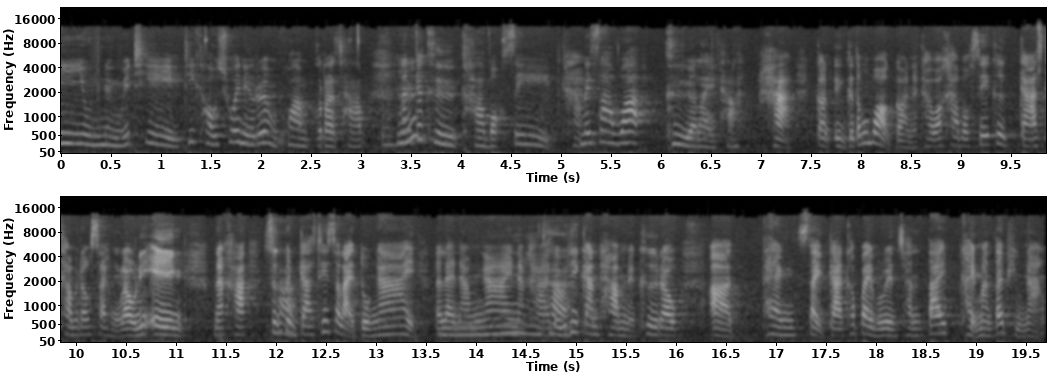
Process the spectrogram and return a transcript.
มีอยู่หนึ่งวิธีที่เขาช่วยในเรื่องของความกระชับอือฮึนั่นก็คือคาร์บอกซี่ค่ะไม่ทราบว่าคืออะไรคะ ค่ะ ก่อนอื่นก็ต้องบอกก่อนนะคะว่าคาร์บอกซี่คือก๊าซคาร์บอนไดออกไซด์ของเรานี่เองนะคะ ซึ่งค่ะเป็นก๊าซที่สลายตัวง่ายละลายน้ำง่ายนะคะค่ะโดยวิธีการทำเนี่ยคือเราอ่า แทงใส่ก๊าซเข้าไปบริเวณชั้นใต้ไขมันใต้ผิวหนัง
